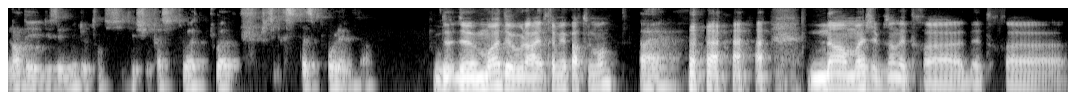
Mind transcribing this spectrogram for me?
l'un des, des, ennemis d'authenticité. Je sais pas si toi, toi, je sais pas si tu as ce problème. De, de, moi, de vouloir être aimé par tout le monde? Ouais. non, moi j'ai besoin d'être d'être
